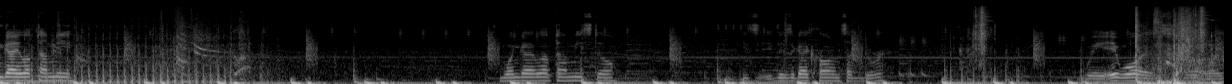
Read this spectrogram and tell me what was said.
One guy left on me. One guy left on me still. He's, there's a guy crawling inside the door. Wait, it was. No, it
